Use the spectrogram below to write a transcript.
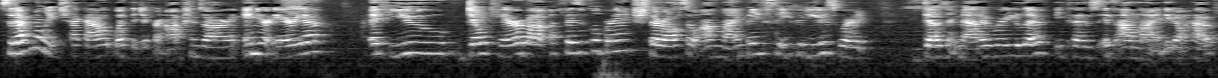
So definitely check out what the different options are in your area. If you don't care about a physical branch, there are also online banks that you could use where it doesn't matter where you live because it's online. They don't have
